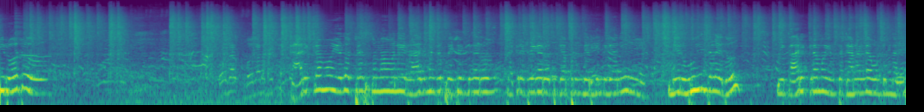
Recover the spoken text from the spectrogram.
ఈరోజు కార్యక్రమం ఏదో చేస్తున్నామని రాజమండ్రి ప్రెసిడెంట్ గారు సెక్రటరీ గారు వచ్చి చెప్పడం జరిగింది కానీ నేను ఊహించలేదు ఈ కార్యక్రమం ఇంత ఘనంగా ఉంటుందని.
